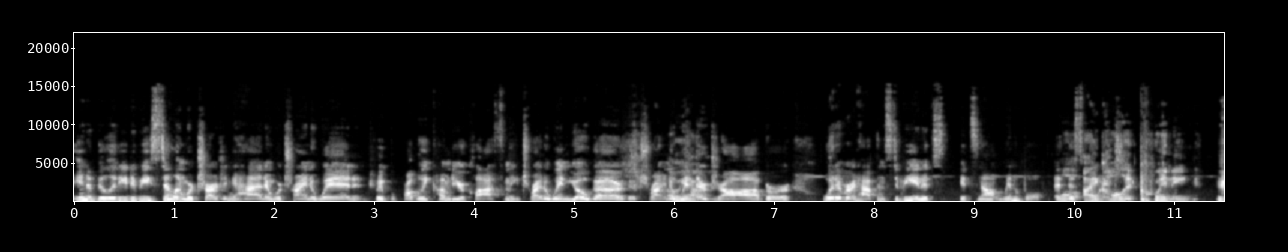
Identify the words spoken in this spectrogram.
inability to be still. And we're charging ahead and we're trying to win. And people probably come to your class and they try to win yoga or they're trying to Oh, win yeah. their job or whatever it happens to be. And it's it's not winnable at well, this point. I call it quinning. All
